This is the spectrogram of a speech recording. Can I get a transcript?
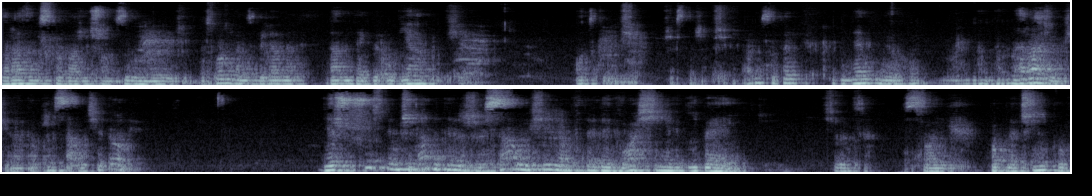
razem z towarzyszącymi ludźmi. Dosłownie tam jest powiedziane, Dawid jakby objawił się, odkrył się. przez to, że przyjechał. Ale tutaj ewidentnie naraził się na to, że Saul się dowie. W szóstym czytamy też, że Saul siedział wtedy właśnie w Gibei, wśród swoich popleczników,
